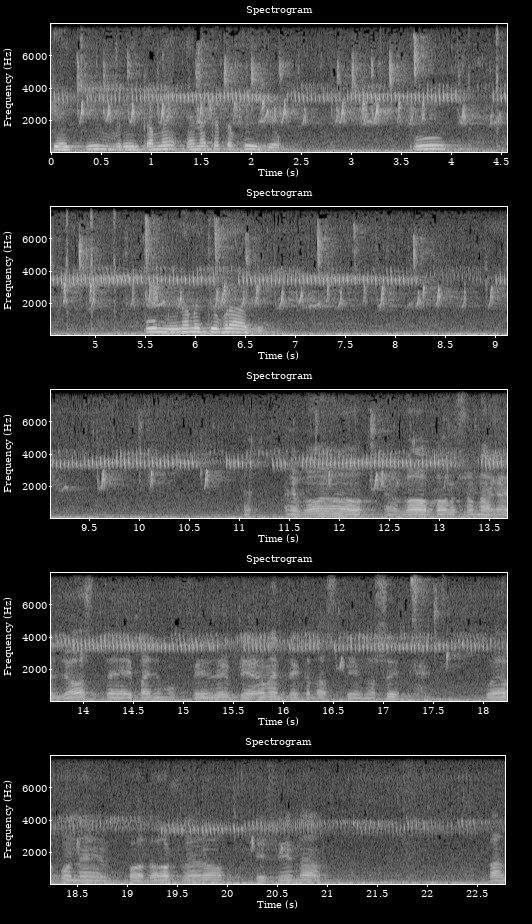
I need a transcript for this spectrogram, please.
και εκεί βρήκαμε ένα καταφύγιο που, που μείναμε το βράδυ. Εγώ, εγώ πάω στο Μαγαλιός και οι παλιοί μου φίλοι πήγαμε την κατασκήνωση που έχουν ποδόσφαιρο, πισίνα, παν,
